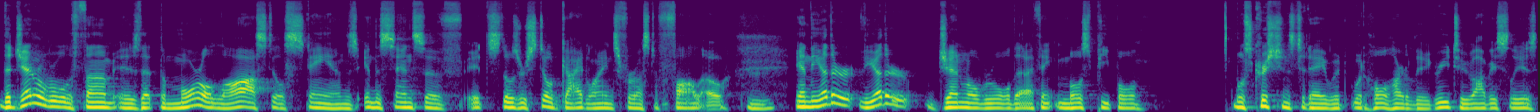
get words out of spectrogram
the general rule of thumb is that the moral law still stands in the sense of it's those are still guidelines for us to follow. Mm. And the other the other general rule that I think most people most Christians today would, would wholeheartedly agree to, obviously, is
